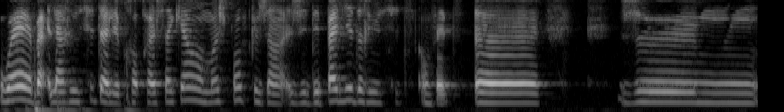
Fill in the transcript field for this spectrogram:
Ouais, bah, la réussite, elle est propre à chacun. Moi, je pense que j'ai des paliers de réussite en fait. Je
